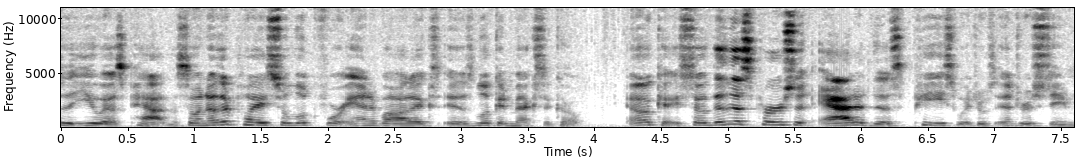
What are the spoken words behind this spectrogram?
of the U.S. patents. So another place to look for antibiotics is look in Mexico. Okay, so then this person added this piece, which was interesting.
